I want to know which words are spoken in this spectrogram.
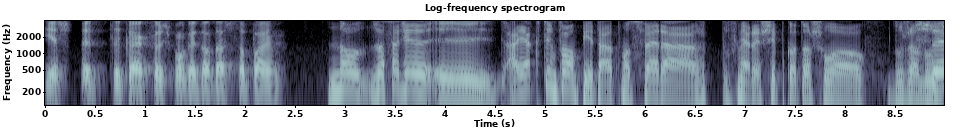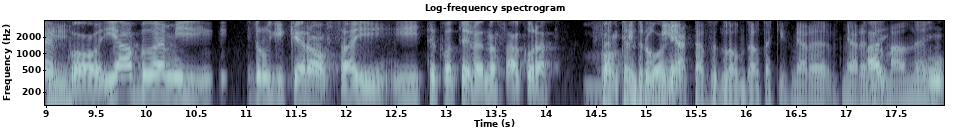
Jeszcze tylko jak coś mogę dodać, to powiem. No w zasadzie, y, a jak w tym WOMP-ie, ta atmosfera w miarę szybko to szło, dużo ludzi. Szybko. Ja byłem i, i drugi kierowca i, i tylko tyle nas akurat w Ten, ten drugi było, jak tam wyglądał? Taki w miarę, w miarę A- normalny?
